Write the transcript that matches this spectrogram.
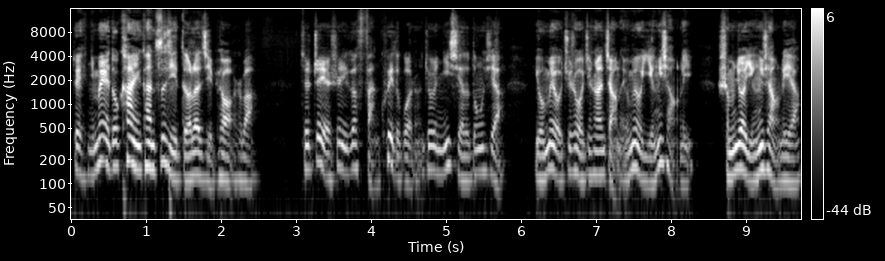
对，你们也都看一看自己得了几票是吧？就这也是一个反馈的过程，就是你写的东西啊，有没有？就是我经常讲的，有没有影响力？什么叫影响力啊？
